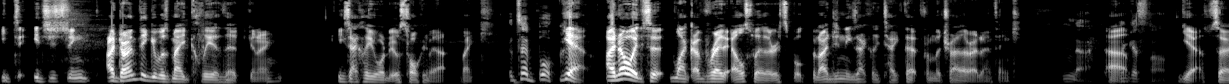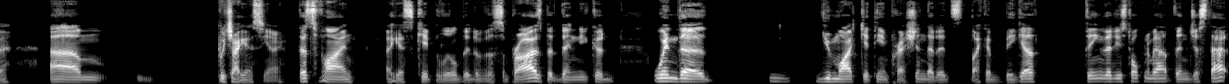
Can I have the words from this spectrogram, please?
it's interesting. I don't think it was made clear that you know exactly what it was talking about. Like, It's a book. yeah, I know it's a, like I've read elsewhere that it's a book, but I didn't exactly take that from the trailer. I don't think. No, I Um, guess not. yeah, so, um, which I guess you know that's fine. I guess keep a little bit of a surprise, but then you could when the you might get the impression that it's like a bigger thing that he's talking about than just that.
